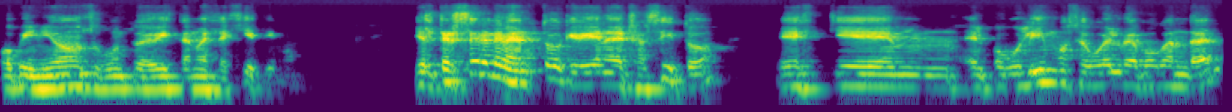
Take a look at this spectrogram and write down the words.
opinión, su punto de vista no es legítimo. Y el tercer elemento que viene de Chacito es que mm, el populismo se vuelve a poco andar,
